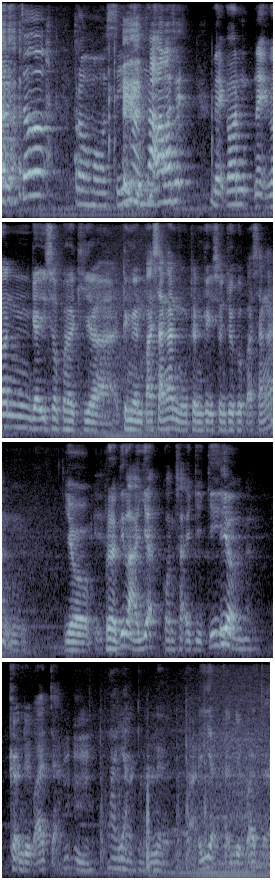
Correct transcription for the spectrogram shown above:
Cuk. Promosi. Salaman Cek. nek kon nek kon gak iso bahagia dengan pasanganmu dan gak iso njogo pasanganmu yo berarti layak kon saiki iki Iya bener. gak duwe pacar Layak. bener layak gak duwe pacar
